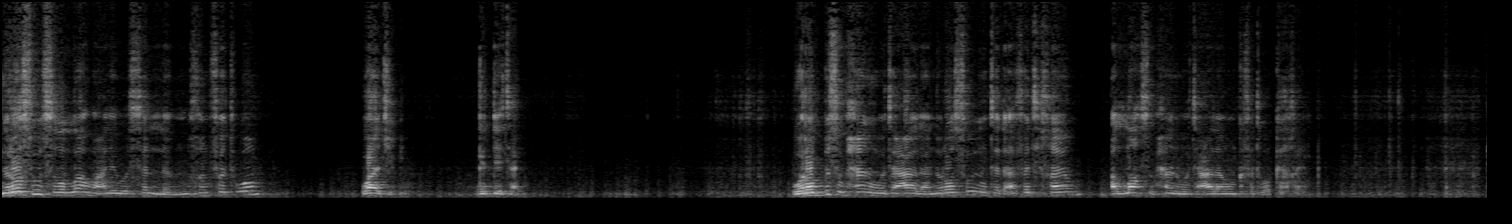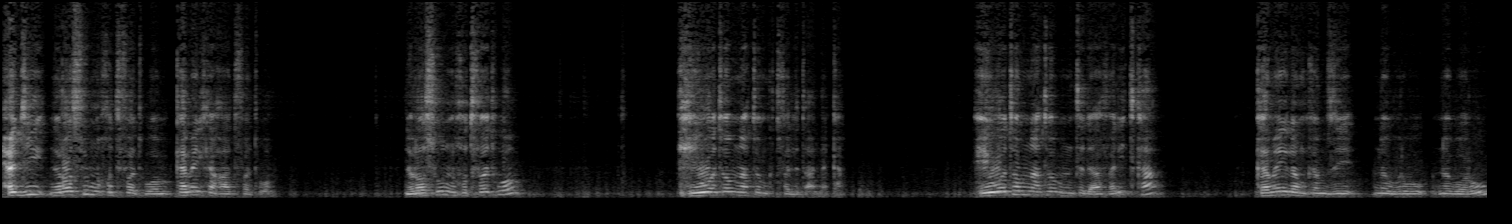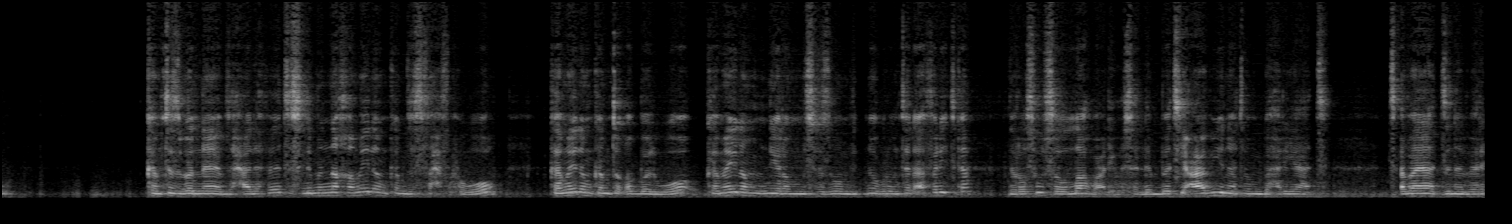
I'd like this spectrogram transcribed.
ንረሱል ሰለላሁ ዓለይሂ ወሰለም ንኽንፈትዎም ዋጅብ እዩ፣ ግዴታ እዩ። ወረቢ ስብሓነሁ ወተዓላ ንረሱል እንተድኣ ፈቲኻዮም ኣላህ ስብሓነሁ ወተዓላ እውን ክፈትወካ ይኽእል። ሕጂ ንረሱል ንኽትፈትዎም ከመይ ኢልካ ኢኻ ትፈትዎም? ንረሱል ንኽትፈትዎም ህይወቶም ናቶም ክትፈልጥ ኣለካ። ሂወቶም ናቶም እንተ ፈሊጥካ ከመይ ኢሎም ከም ዝነብሩ ነበሩ ከምቲ ዝበልናዮ ኣብ ዝሓለፈ እቲ እስልምና ከመይ ኢሎም ከም ዘስፋሕፍሕዎ ከመይ ኢሎም ከም ተቀበልዎ ከመይ ኢሎም ኔሮም ምስ ህዝቦም ዝነብሩ እንተ ፈሊጥካ ንረሱል ሰለላሁ ዓለይሂ ወሰለም በቲ ዓብይ ናቶም ባህርያት ጸባያት ዝነበረ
